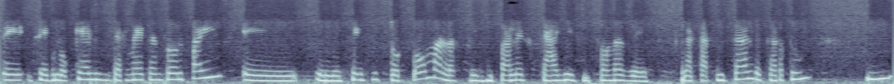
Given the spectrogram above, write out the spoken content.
se, bloquea el internet en todo el país, eh, el ejército toma las principales calles y zonas de la capital de Khartoum y,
